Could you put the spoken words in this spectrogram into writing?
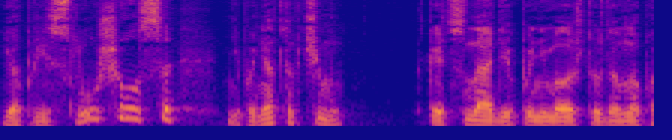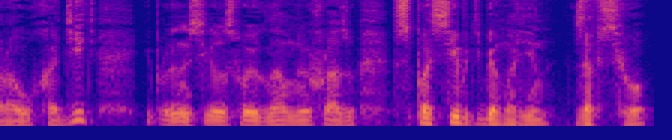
Я прислушивался непонятно к чему. Наконец Надя понимала, что давно пора уходить, и произносила свою главную фразу «Спасибо тебе, Марин, за все».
